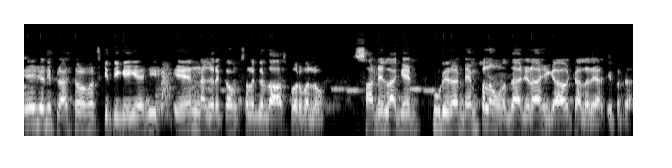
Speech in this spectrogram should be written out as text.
ਇਹ ਜਿਹੜੀ ਪ੍ਰੈਸ ਕਾਨਫਰੰਸ ਕੀਤੀ ਗਈ ਹੈ ਜੀ, ਇਹ ਨਗਰ ਕੌਂਸਲ ਗੁਰਦਾਸਪੁਰ ਵੱਲੋਂ ਸਾਡੇ ਲਾਗੇ ਕੂੜੇ ਦਾ ਡੈਂਪ ਲਾਉਣ ਦਾ ਜਿਹੜਾ ਹੈਗਾ ਉਹ ਚੱਲ ਰਿਹਾ ਸੀ ਪ੍ਰਚਾਰ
